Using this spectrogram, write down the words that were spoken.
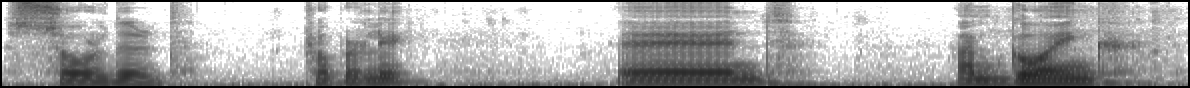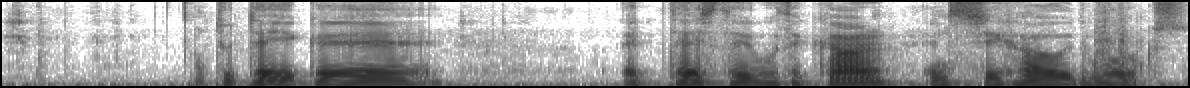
soldered properly. And I'm going to take a, a test with a car and see how it works.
